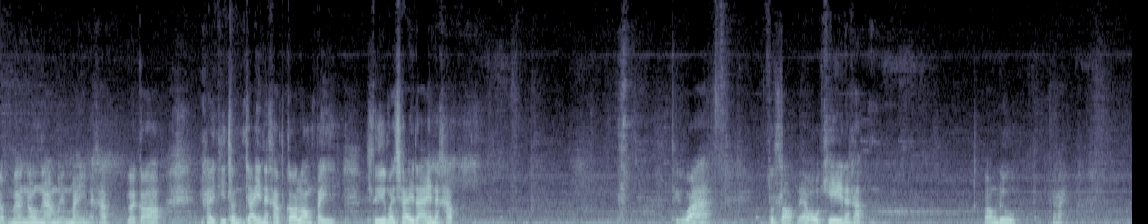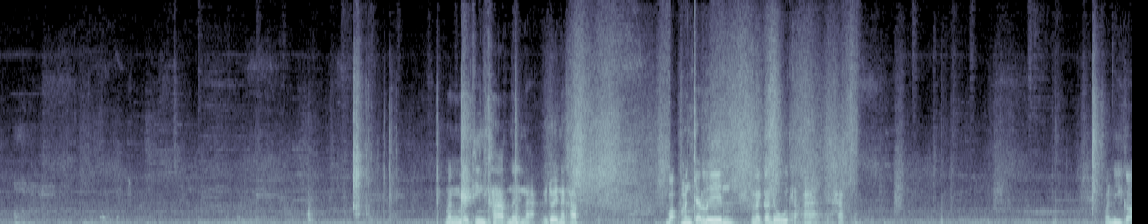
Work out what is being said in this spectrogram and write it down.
กลับมาเงางามเหมือนใหม่นะครับ แล้วก็ใครที่สนใจนะครับ ก็ลองไปซื้อมาใช้ได้นะครับ ถือว่าทดสอบแล้วโอเคนะครับ ลองดูนะมันไม่ทิ้งคราบเหนอะหนะไปด้วยนะครับ เบาะมันจะลื่นแล้วก็ดูสะอาดนะครับ วันนี้ก็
